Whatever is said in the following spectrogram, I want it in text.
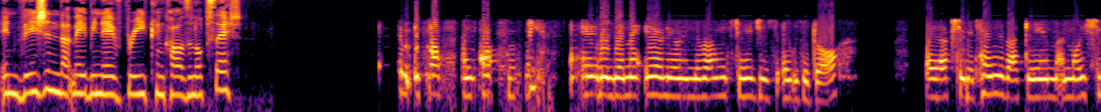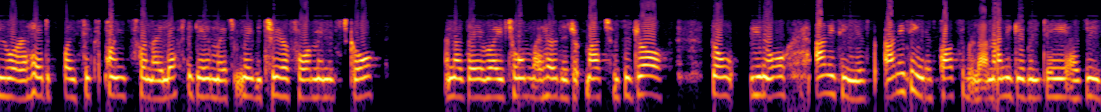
envision that maybe Naomh Bríd can cause an upset? Um, it's not impossible when um, they met earlier in the round stages, it was a draw. I actually attended that game, and Myshall were ahead by six points when I left the game with maybe three or four minutes to go. And as I arrived home, I heard the match was a draw. So you know, anything is anything is possible on any given day, as we've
